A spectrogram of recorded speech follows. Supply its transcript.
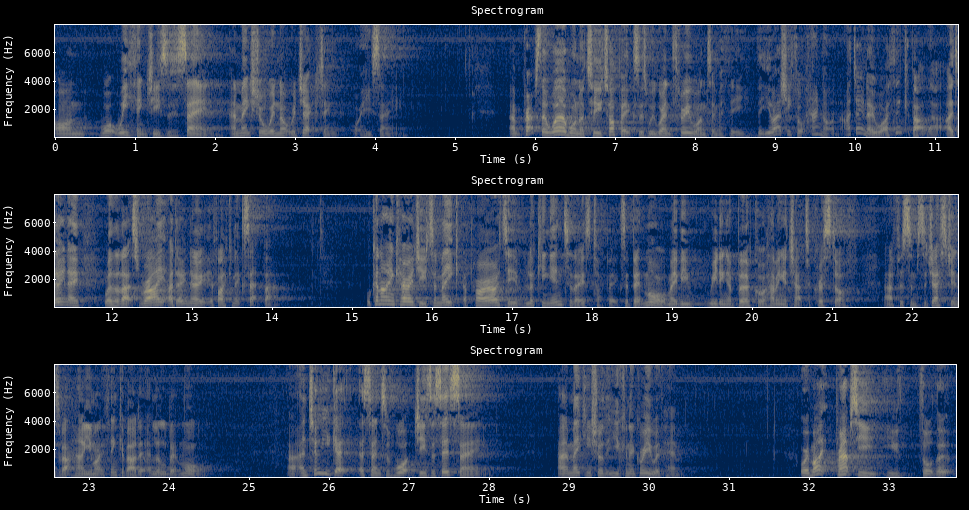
on what we think Jesus is saying and make sure we're not rejecting what he's saying. Perhaps there were one or two topics as we went through 1 Timothy that you actually thought, hang on, I don't know what I think about that. I don't know whether that's right. I don't know if I can accept that. Well, can I encourage you to make a priority of looking into those topics a bit more? Maybe reading a book or having a chat to Christoph uh, for some suggestions about how you might think about it a little bit more. Uh, until you get a sense of what Jesus is saying and making sure that you can agree with him. Or it might, perhaps you, you thought that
